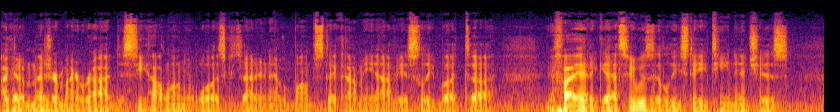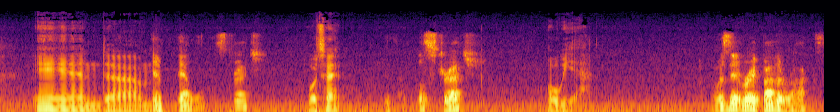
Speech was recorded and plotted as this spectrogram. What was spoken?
I got to measure my rod to see how long it was because I didn't have a bump stick on me, obviously. But uh, if I had to guess, it was at least 18 inches. And um, Yeah, that little stretch. what's that? That little stretch. Oh yeah. Was it right by the rocks?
